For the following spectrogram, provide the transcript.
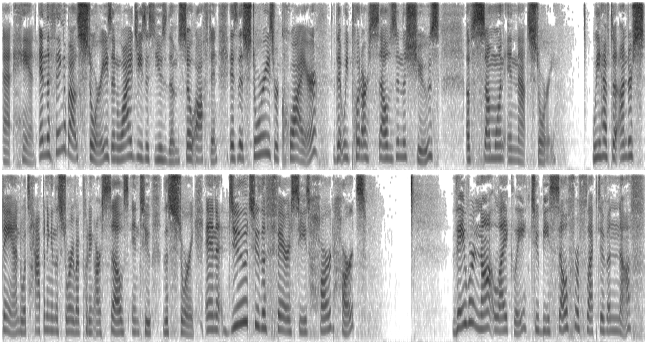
at hand. And the thing about stories and why Jesus used them so often is that stories require that we put ourselves in the shoes of someone in that story. We have to understand what's happening in the story by putting ourselves into the story. And due to the Pharisees' hard hearts, they were not likely to be self reflective enough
